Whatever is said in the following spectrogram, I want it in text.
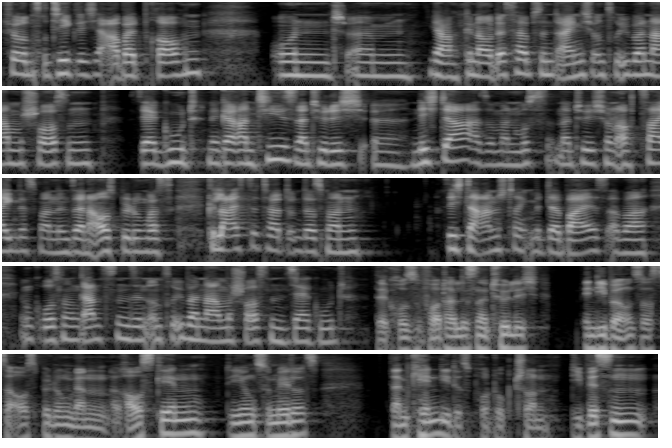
für unsere tägliche Arbeit brauchen. Und ähm, ja, genau deshalb sind eigentlich unsere Übernahmechancen sehr gut. Eine Garantie ist natürlich äh, nicht da. Also man muss natürlich schon auch zeigen, dass man in seiner Ausbildung was geleistet hat und dass man sich da anstrengt mit dabei ist. Aber im Großen und Ganzen sind unsere Übernahmechancen sehr gut. Der große Vorteil ist natürlich, wenn die bei uns aus der Ausbildung dann rausgehen, die Jungs und Mädels, dann kennen die das Produkt schon. Die wissen,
